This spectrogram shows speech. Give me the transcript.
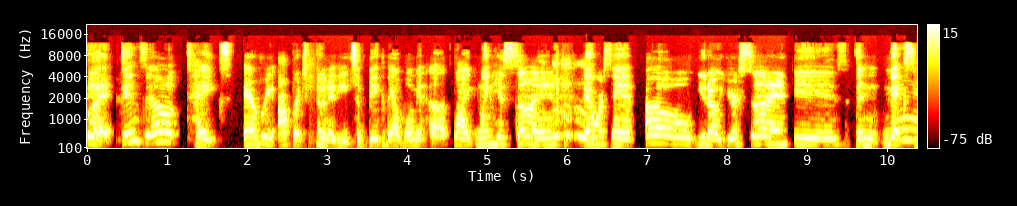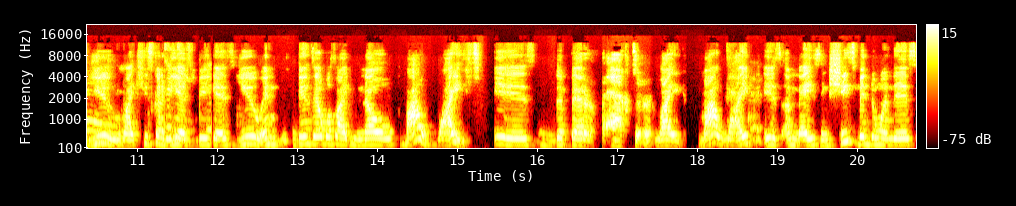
but Denzel takes every opportunity to big that woman up. Like when his son, they were saying, Oh, you know, your son is the next you, oh, like he's gonna be as big as you. And Denzel was like, No, my wife is the better actor. Like my wife is amazing. She's been doing this,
